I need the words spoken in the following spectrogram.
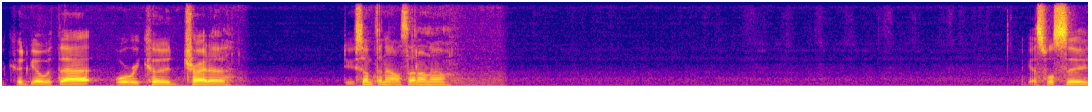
We could go with that, or we could try to do something else. I don't know. Guess we'll see.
